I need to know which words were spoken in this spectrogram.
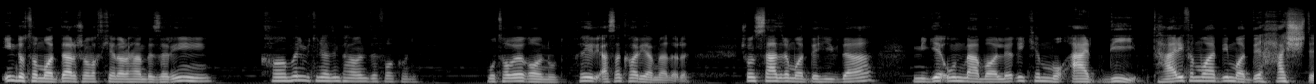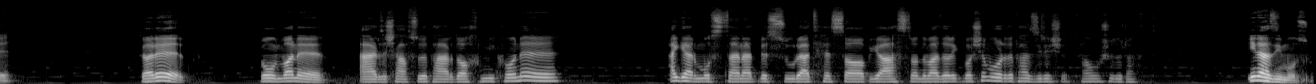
این دوتا ماده رو شما وقتی کنار هم بذارین کامل می‌تونی از این پرونده دفاع کنی مطابق قانون. خیلی اصلا کاری هم نداره. چون صدر ماده 17 میگه اون مبالغی که معدی تعریف معدی ماده 8 داره به عنوان ارزش افزوده پرداخت می‌کنه اگر مستند به صورت حساب یا اسناد مدارک باشه مورد پذیرشه. تموم شد و رفت. این از این موضوع.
